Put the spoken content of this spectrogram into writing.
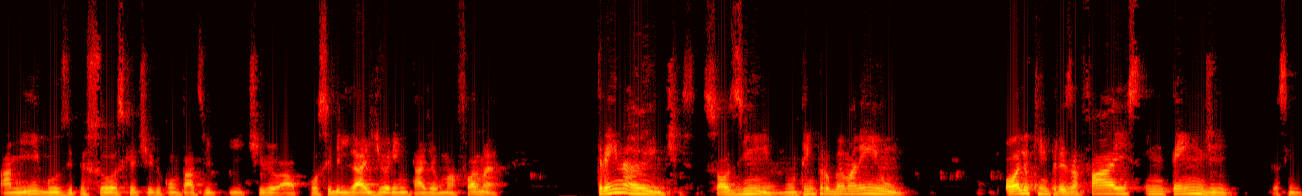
amigos e pessoas que eu tive contato e tive a possibilidade de orientar de alguma forma, treina antes, sozinho, não tem problema nenhum. Olha o que a empresa faz, entende, assim,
